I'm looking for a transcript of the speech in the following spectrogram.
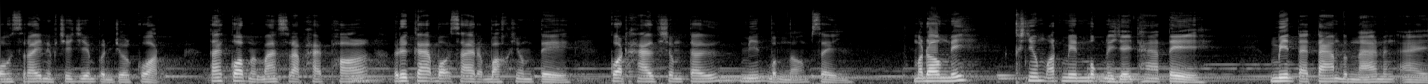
បងស្រីនិងព្យាយាមបញ្យល់គាត់ តែគាត់មិនបានស្រាប់ហេតុផល ឬការបកស្រាយរបស់ខ្ញុំទេគាត់ហៅខ្ញុំទៅ មានបំណងផ្សេង ម្ដងនេះខ្ញុំអត់មានមុខនិយាយថាទេ មានតែតាមដំណើរនឹងឯង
